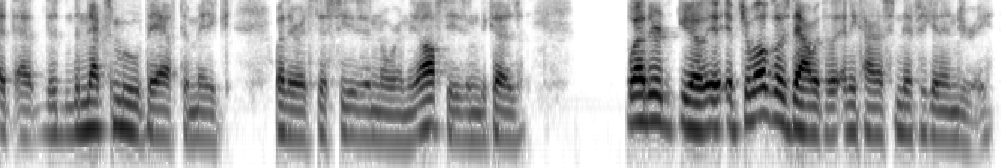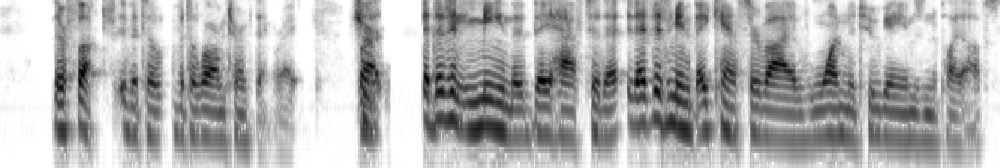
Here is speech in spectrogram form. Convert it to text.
at, at the, the next move they have to make, whether it's this season or in the off season? Because whether you know if Joel goes down with any kind of significant injury, they're fucked if it's a if it's a long term thing, right? Sure. But it doesn't mean that they have to that that doesn't mean that they can't survive one to two games in the playoffs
